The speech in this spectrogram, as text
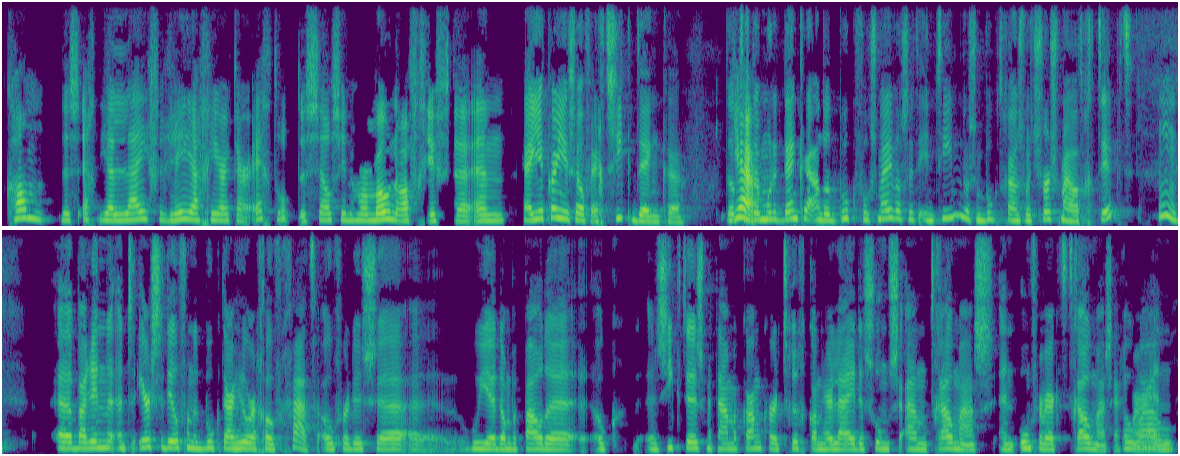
kan dus echt, je lijf reageert daar echt op. Dus zelfs in hormoonafgifte en Ja, je kan jezelf echt ziek denken. Dat, Ja. Dan moet ik denken aan dat boek, volgens mij was het Intiem. Dat is een boek trouwens wat George mij had getipt. Hmm. Eh, waarin het eerste deel van het boek daar heel erg over gaat. Over dus eh, eh, hoe je dan bepaalde ook ziektes, met name kanker, terug kan herleiden soms aan trauma's en onverwerkte trauma, zeg Oh, maar. En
